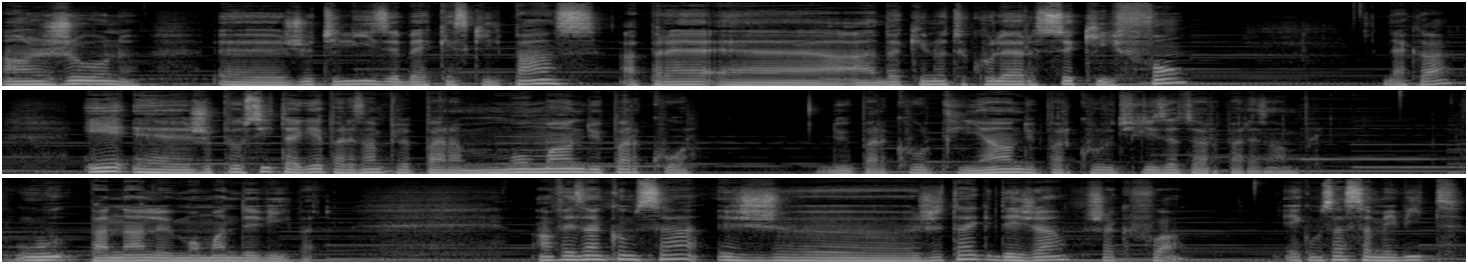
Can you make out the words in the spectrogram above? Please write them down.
en jaune euh, j'utilise ben, qu'est-ce qu'ils pensent, après euh, avec une autre couleur ce qu'ils font, d'accord? Et euh, je peux aussi taguer par exemple par moment du parcours, du parcours client, du parcours utilisateur par exemple, ou pendant le moment de vie. En faisant comme ça, je, je tag déjà chaque fois, et comme ça, ça m'évite,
